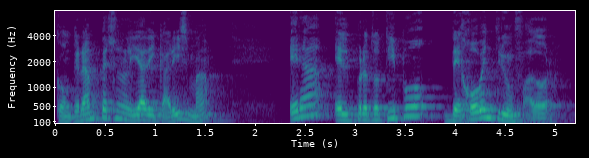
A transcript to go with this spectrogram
Con gran personalidad y carisma, era el prototipo de joven triunfador.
